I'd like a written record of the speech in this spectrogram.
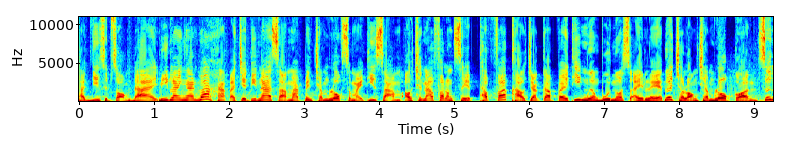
2022 ได้ มีรายงานว่าหากอาร์เจนตินาสามารถเป็นแชมป์โลกสมัยที่ 3 เอาชนะฝรั่งเศส ทัพฟ้าขาวจะกลับไปที่เมืองบูโนสไอเรสเพื่อฉลองแชมป์โลกก่อน ซึ่ง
